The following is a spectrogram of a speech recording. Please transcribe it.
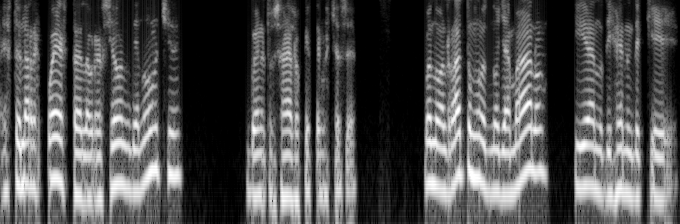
esta es la respuesta a la oración de anoche, bueno, tú sabes lo que tenemos que hacer. Bueno, al rato nos, llamaron y ya nos dijeron de que,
